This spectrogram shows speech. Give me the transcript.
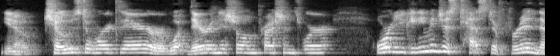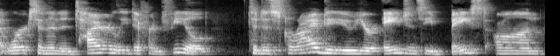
you know, chose to work there or what their initial impressions were. Or you can even just test a friend that works in an entirely different field to describe to you your agency based on,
